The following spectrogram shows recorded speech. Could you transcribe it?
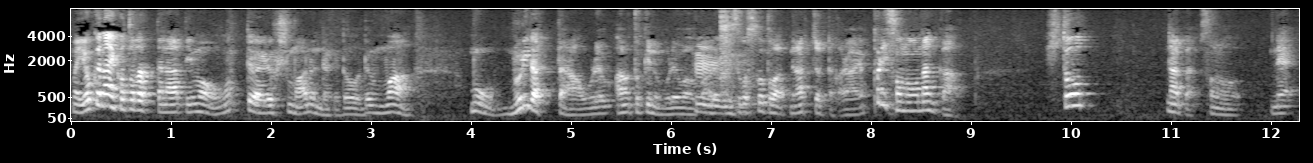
まあ、良くないことだったなって今は思ってはいる節もあるんだけどでもまあもう無理だったな俺あの時の俺はあん。れ見過ごすことはってなっちゃったからやっぱりそのなんか人なんかそのね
